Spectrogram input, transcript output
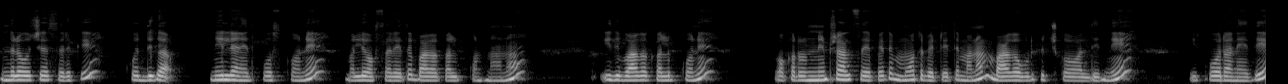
ఇందులో వచ్చేసరికి కొద్దిగా నీళ్ళు అనేది పోసుకొని మళ్ళీ ఒకసారి అయితే బాగా కలుపుకుంటున్నాను. ఇది బాగా కలుపుకొని ఒక రెండు నిమిషాల సేపు అయితే మూత పెట్టి అయితే మనం బాగా ఉడికించుకోవాలి దీన్ని. ఈ కూర అనేది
